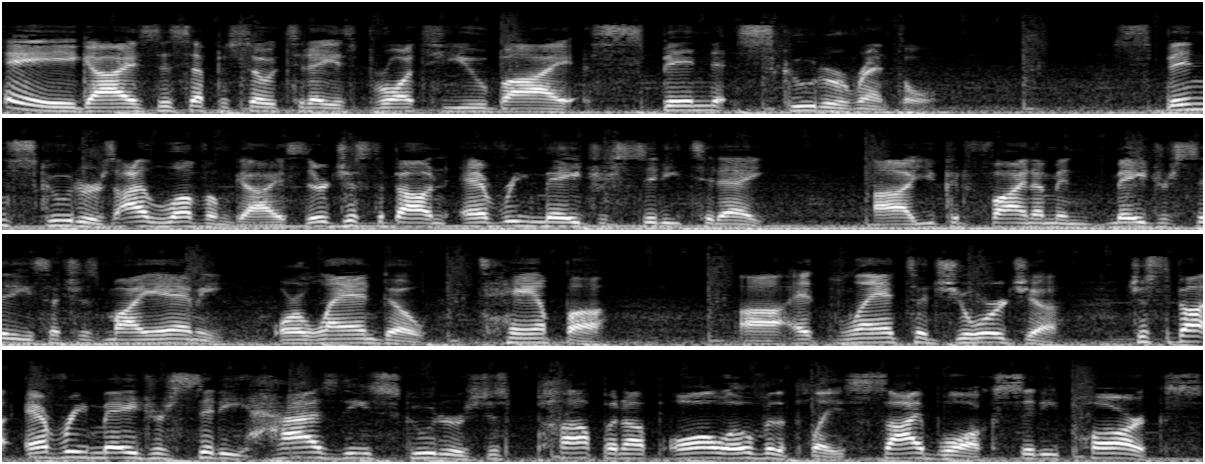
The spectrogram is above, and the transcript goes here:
Hey guys, this episode today is brought to you by Spin Scooter Rental. Spin scooters, I love them, guys. They're just about in every major city today. Uh, you could find them in major cities such as Miami, Orlando, Tampa, uh, Atlanta, Georgia. Just about every major city has these scooters just popping up all over the place. Sidewalks, city parks,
